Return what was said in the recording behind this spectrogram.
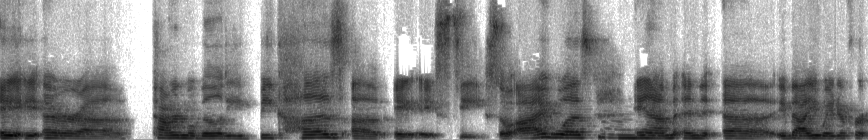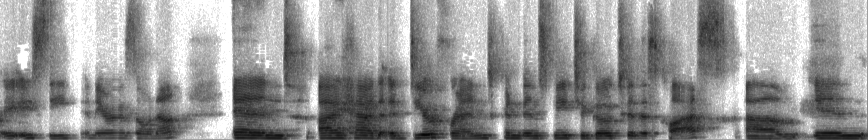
a, or uh, powered mobility because of AAC. So I was mm-hmm. am an uh, evaluator for AAC in Arizona, and I had a dear friend convince me to go to this class um, in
